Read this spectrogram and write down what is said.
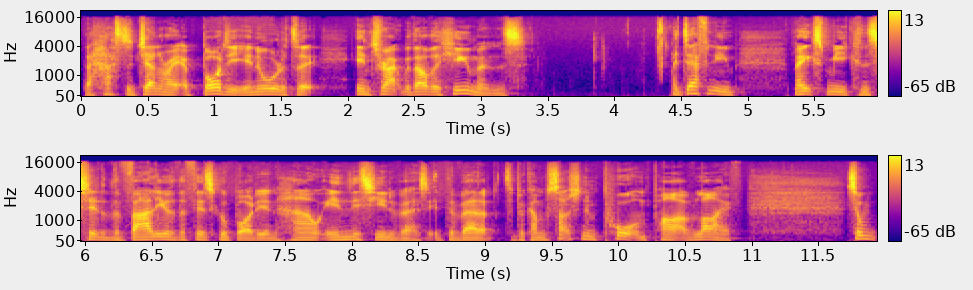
that has to generate a body in order to interact with other humans. It definitely makes me consider the value of the physical body and how in this universe it developed to become such an important part of life. So,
